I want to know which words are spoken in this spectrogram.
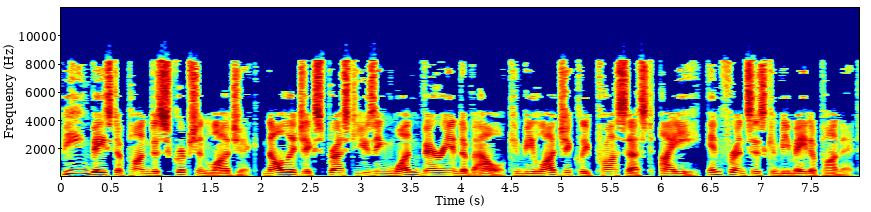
Being based upon description logic, knowledge expressed using one variant of OWL can be logically processed, i.e., inferences can be made upon it.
